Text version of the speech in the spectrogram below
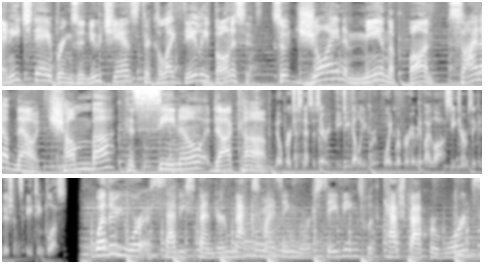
And each day brings a new chance to collect daily bonuses. So join me in the fun. Sign up now at chumbacasino.com. No purchase necessary. VGW Group. Void were prohibited by law. See terms and conditions. 18 plus. Whether you're a savvy spender maximizing your savings with cashback rewards,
